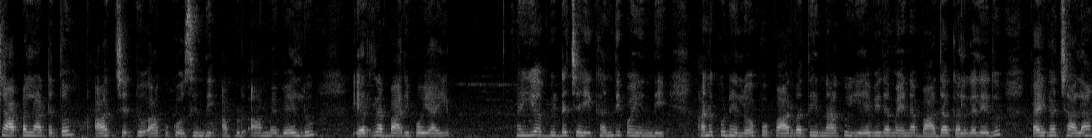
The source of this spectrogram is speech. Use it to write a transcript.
చాపలాటతో ఆ చెట్టు ఆకు కోసింది. అప్పుడు ఆమె వేళ్ళు ఎర్రబారిపోయాయి అయ్యో బిడ్డ చెయ్యి కందిపోయింది. అనుకునే లోపు పార్వతి నాకు ఏ విధమైన బాధ కలగలేదు. పైగా చాలా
